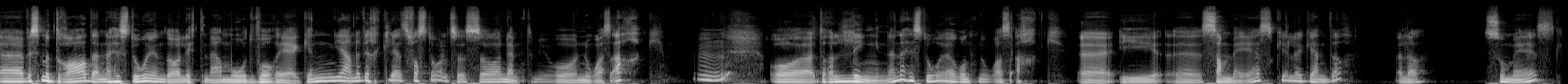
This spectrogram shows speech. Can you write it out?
uh, hvis vi drar denne historien da litt mer mot vår egen gjerne virkelighetsforståelse, så nevnte vi jo Noas ark. Og det er lignende historier rundt Noas ark uh, i sameiske legender. Eller someisk.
